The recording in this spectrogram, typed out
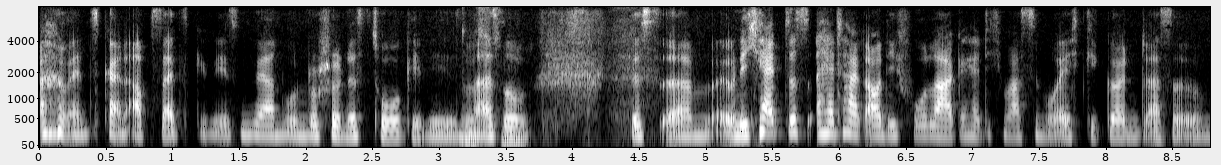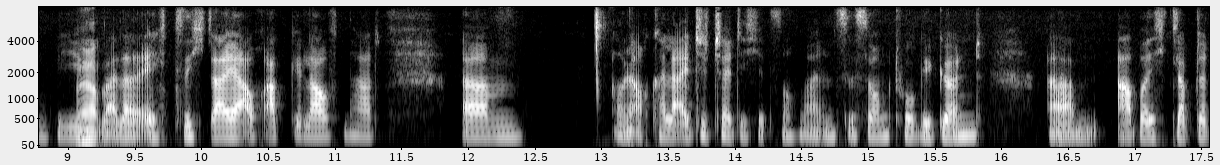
wenn es kein Abseits gewesen wäre, ein wunderschönes Tor gewesen. Das also Das, ähm, und ich hätte das, hätte halt auch die Vorlage, hätte ich Massimo echt gegönnt, also irgendwie, ja. weil er echt sich da ja auch abgelaufen hat. Ähm, und auch Kalajdzic hätte ich jetzt nochmal ein Saisontor gegönnt. Ähm, aber ich glaube, da,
